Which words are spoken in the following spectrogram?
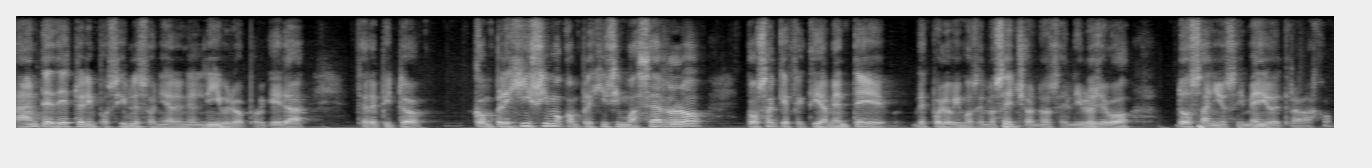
antes de esto era imposible soñar en el libro, porque era, te repito, complejísimo, complejísimo hacerlo, cosa que efectivamente después lo vimos en los hechos. El libro llevó dos años y medio de trabajo.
